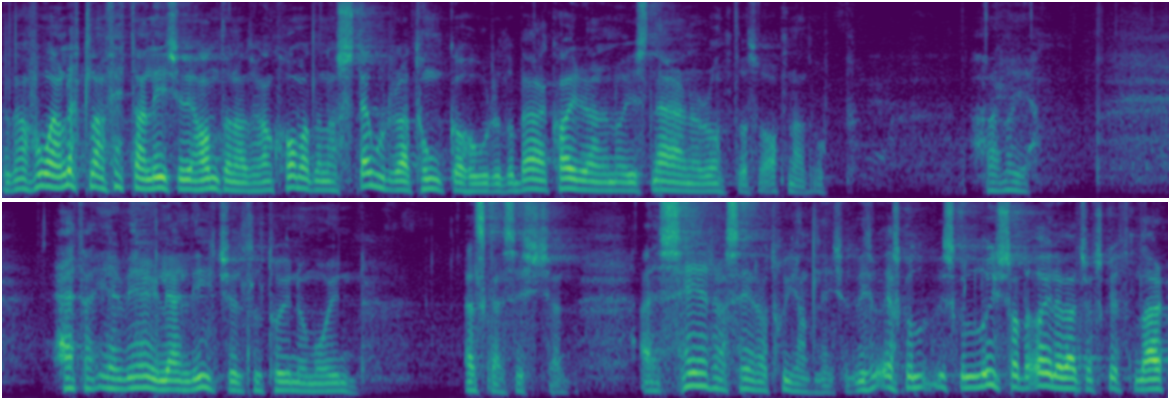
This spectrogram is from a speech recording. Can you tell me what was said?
Du kan få en luttlan fittan likel i hånden, du kan komme til en store tunga hodet, og bare køyre den og i snærene rundt, og så åpner det opp. Halleluja. Halleluja. Hetta er verilig en likjel til tøyne møyn, Elskar syskjen. En sera, sera tøyant likjel. Vi, jeg skal, vi skal lysa det øyla vel som skriften der,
